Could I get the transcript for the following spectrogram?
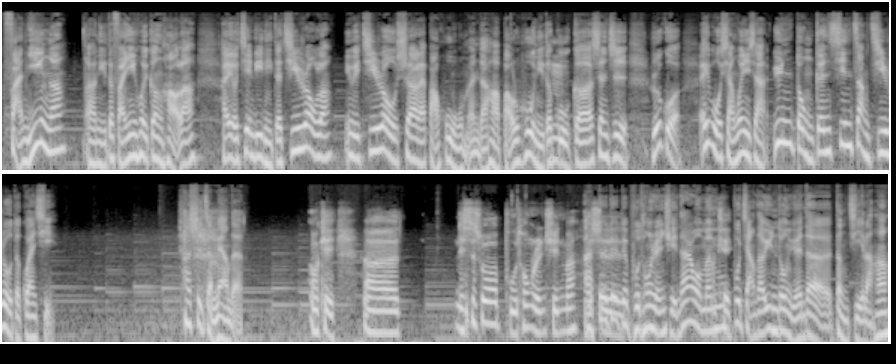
反应啊啊，你的反应会更好了，还有建立你的肌肉了，因为肌肉是要来保护我们的哈，保护你的骨骼，甚至如果哎，我想问一下，运动跟心脏肌肉的关系，它是怎么样的？OK，呃，你是说普通人群吗？啊，还是对对对，普通人群，当然我们不讲到运动员的等级了哈。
